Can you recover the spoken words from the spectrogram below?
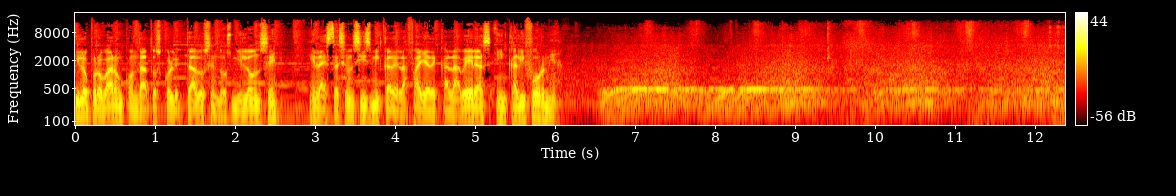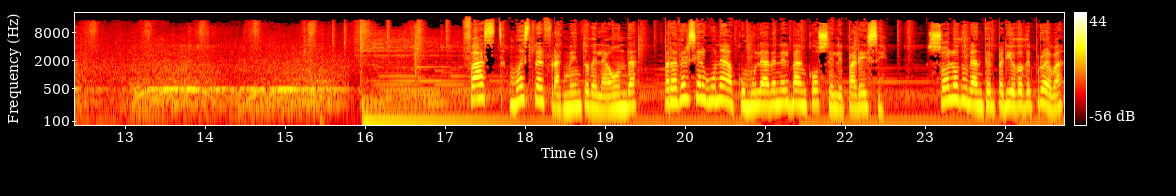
y lo probaron con datos colectados en 2011 en la estación sísmica de la falla de Calaveras en California. FAST muestra el fragmento de la onda para ver si alguna acumulada en el banco se le parece. Solo durante el periodo de prueba,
